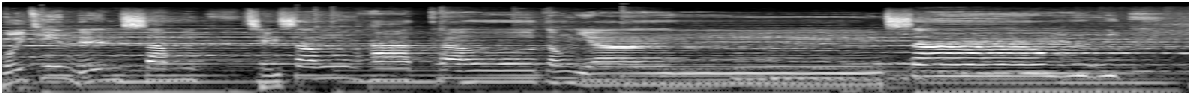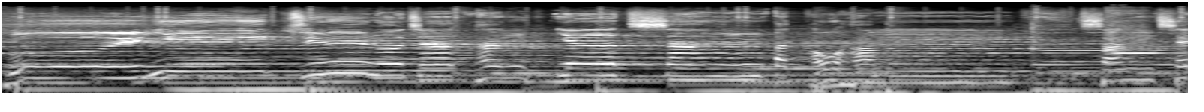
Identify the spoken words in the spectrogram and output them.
每天暖心情深刻透动人。心，回憶主愛着恨，一生不抱憾。神情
